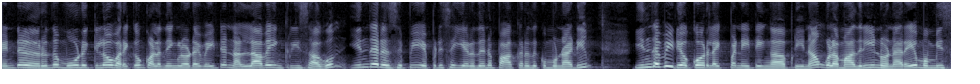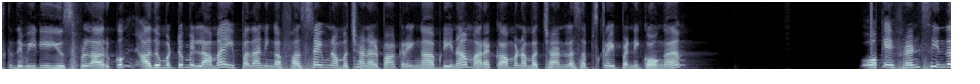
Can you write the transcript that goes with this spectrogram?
ரெண்டுலேருந்து மூணு கிலோ வரைக்கும் குழந்தைங்களோட வெயிட்டு நல்லாவே இன்க்ரீஸ் ஆகும். இந்த ரெசிபி எப்படி செய்கிறதுன்னு பார்க்குறதுக்கு முன்னாடி இந்த வீடியோக்கு ஒரு லைக் பண்ணிட்டீங்க அப்படின்னா உங்களை மாதிரி இன்னும் நிறைய மம்மிஸ்க்கு இந்த வீடியோ யூஸ்ஃபுல்லாக இருக்கும். அது மட்டும் இல்லாமல் இப்போ தான் நீங்கள் ஃபஸ்ட் டைம் நம்ம சேனல் பார்க்குறீங்க அப்படின்னா மறக்காமல் நம்ம சேனலை சப்ஸ்கிரைப் பண்ணிக்கோங்க. ஓகே ஃப்ரெண்ட்ஸ் இந்த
